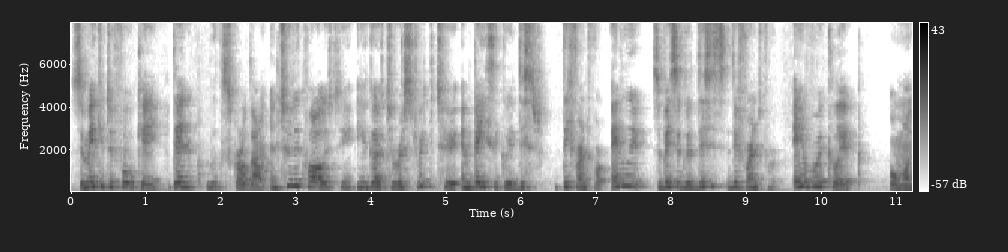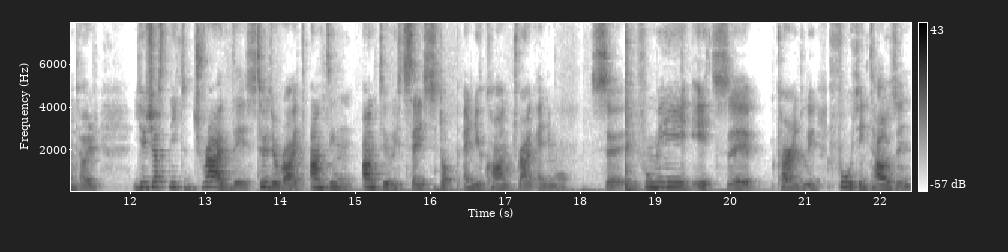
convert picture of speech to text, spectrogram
So make it to 4K, then we'll scroll down and to the quality you go to restrict to and basically this different for every, so basically this is different for every clip or montage you just need to drag this to the right until until it says stop and you can't drag anymore. So for me it's uh, currently 14,000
